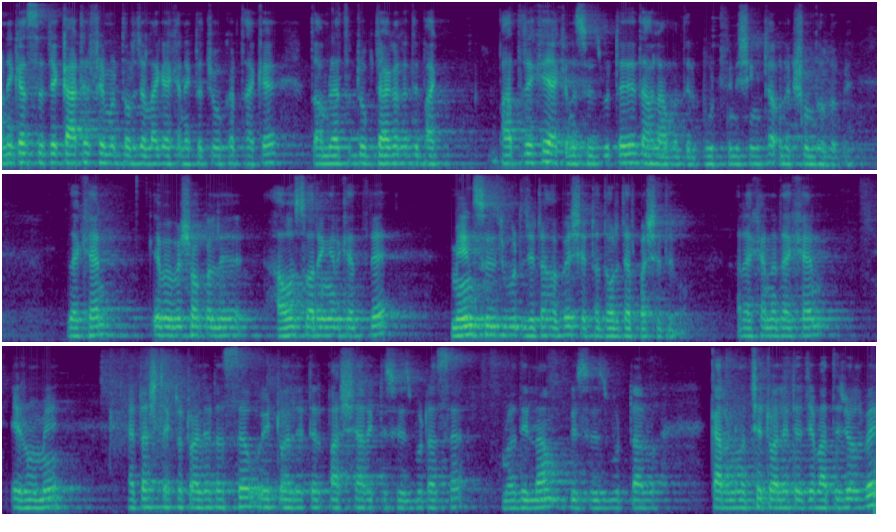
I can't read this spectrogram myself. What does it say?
অনেকে আছে যে কাঠের ফ্রেমের দরজা লাগে, এখানে একটা চৌকার থাকে। তো আমরা এতটুকু জায়গা যদি বাদ রেখে এখানে সুইচ বোর্ডটা দিই, তাহলে আমাদের বুট ফিনিশিংটা অনেক সুন্দর হবে। দেখেন, এভাবে সকলে হাউস ওয়ারিং এর ক্ষেত্রে মেইন সুইচ বোর্ড যেটা হবে, সেটা দরজার পাশে দেব। আর এখানে দেখেন, এই রুমে অ্যাটাচড একটা টয়লেট আছে, ওই টয়লেটের পাশে আরেকটি সুইচ বোর্ড আছে। আমরা দিলাম, ওই সুইচ বোর্ডটার কারণ হচ্ছে টয়লেটে যে বাতি জ্বলবে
